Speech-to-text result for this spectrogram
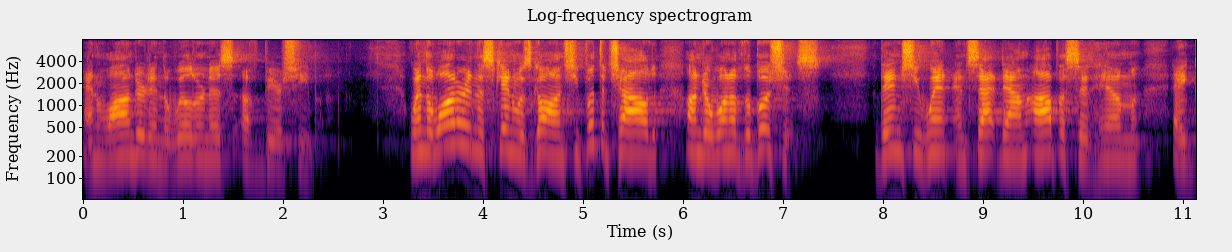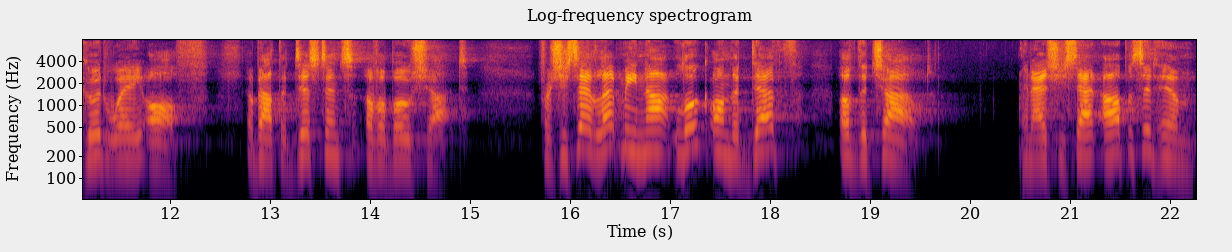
and wandered in the wilderness of Beersheba. When the water in the skin was gone, she put the child under one of the bushes. Then she went and sat down opposite him a good way off, about the distance of a bow shot. For she said, Let me not look on the death of the child. And as she sat opposite him,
